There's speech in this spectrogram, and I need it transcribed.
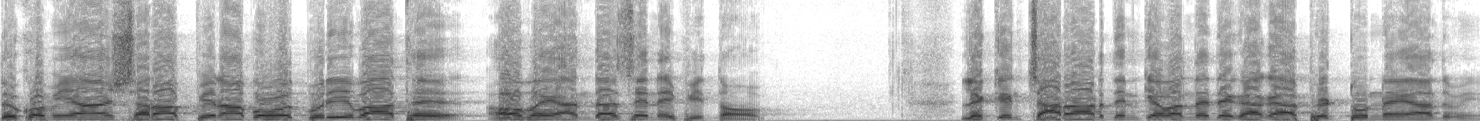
देखो मियाँ, शराब पीना बहुत बुरी बात है। हो भाई अंदा से नहीं पीता हूँ। लेकिन चार आठ दिन के बाद में देखा गया, फिर टू नए आदमी।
